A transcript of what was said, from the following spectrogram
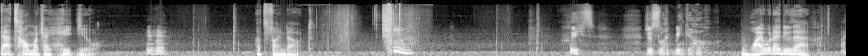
That's how much I hate you. Mm-hmm. Let's find out. Please, just let me go. Why would I do that? I,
